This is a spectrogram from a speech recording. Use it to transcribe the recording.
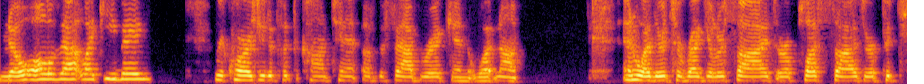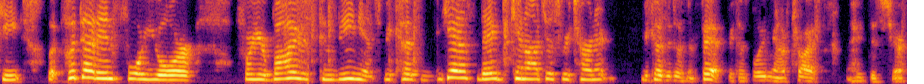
know all of that like eBay requires you to put the content of the fabric and whatnot and whether it's a regular size or a plus size or a petite, but put that in for your for your buyer's convenience because yes, they cannot just return it because it doesn't fit. Because believe me, I've tried. I hate this chair.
